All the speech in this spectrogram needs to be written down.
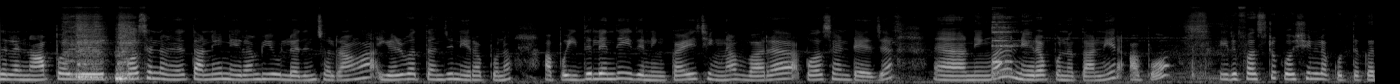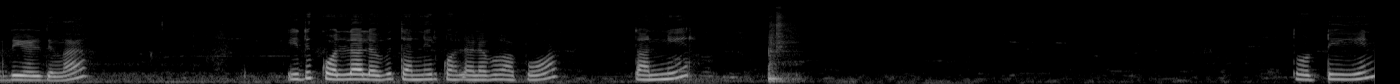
அதில் நாற்பது பர்சன்ட் வந்து தண்ணீர் நிரம்பியுள்ளதுன்னு சொல்கிறாங்க எழுபத்தஞ்சு நிரப்பணும். அப்போ இதுலேருந்து இது நீங்கள் கழிச்சிங்கன்னா வர பர்சன்டேஜை நீங்கள் நிரப்பணும் தண்ணீர். அப்போது இது ஃபஸ்ட்டு கொஷினில் கொடுத்துக்கிறது எழுதுங்க. இது கொள்ளளவு தண்ணீர் கொள்ளளவு. அப்போது தண்ணீர் தொட்டியின்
